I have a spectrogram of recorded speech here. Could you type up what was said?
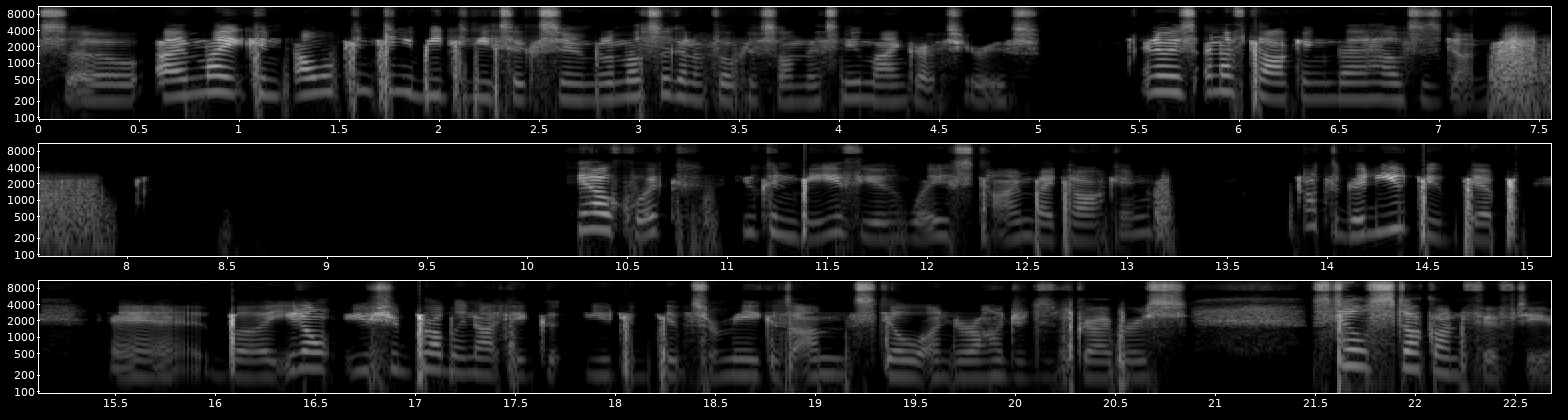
so I might, con- I will continue BTD6 soon, but I'm also gonna focus on this new Minecraft series. Anyways, enough talking. The house is done. See how quick you can be if you waste time by talking. That's a good YouTube tip. And, but you don't. You should probably not take YouTube tips from me because I'm still under 100 subscribers, still stuck on 50.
